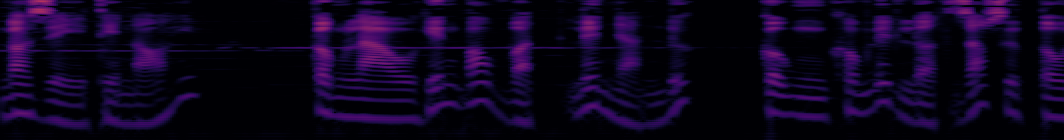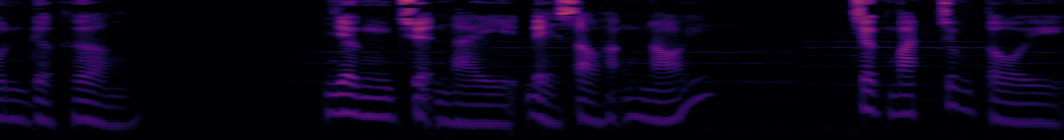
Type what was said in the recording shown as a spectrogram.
Nói gì thì nói, công lao hiến báu vật lên nhà nước cũng không đến lượt giáo sư Tôn được hưởng. Nhưng chuyện này để sau hãng nói. Trước mặt chúng tôi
